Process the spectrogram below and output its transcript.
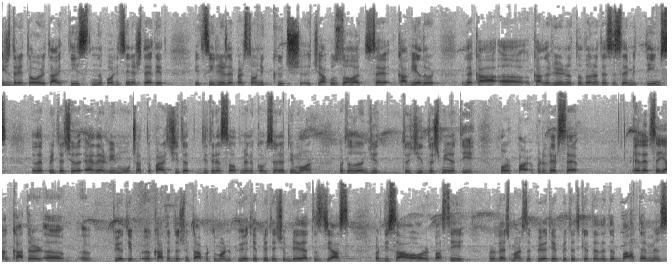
ish-drejtorit të IT-së në Policinë e Shtetit, i cili është dhe personi kyç që akuzohet se ka vjedhur dhe ka ka ndërhyrë në të dhënat e sistemit TIMS dhe pritet që edhe Ervin Muça të paraqitet ditën e sotme në Komisionin Hetimor për të dhënë të gjithë dëshminë e tij. Por përveçse edhe pse janë katër pyetje katër dëshmitar për të marrë në pyetje, pritet që mbledhja të zgjasë për disa orë, pasi përveç marrjes në pyetje pritet të ketë edhe debate mes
